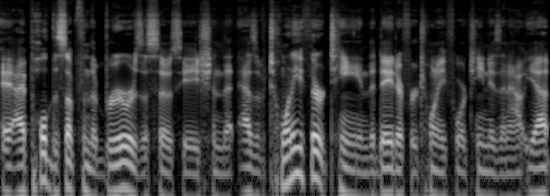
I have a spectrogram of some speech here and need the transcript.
I I pulled this up from the Brewers Association that as of 2013, the data for 2014 isn't out yet.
